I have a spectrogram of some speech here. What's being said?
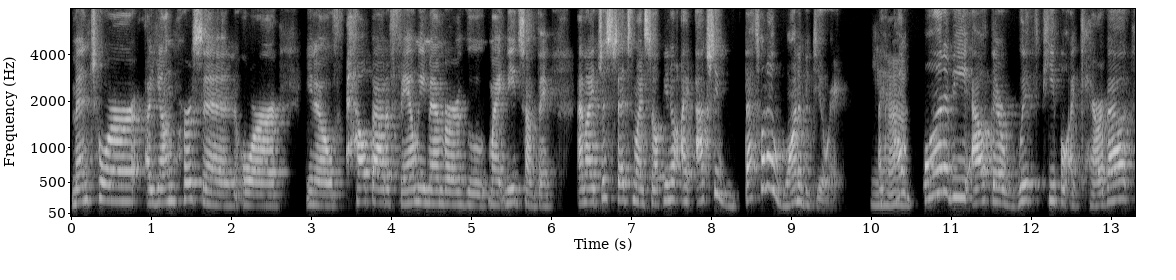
mentor a young person or, you know, help out a family member who might need something. And I just said to myself, you know, I actually, that's what I want to be doing. Yeah. Like, I want to be out there with people I care about.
